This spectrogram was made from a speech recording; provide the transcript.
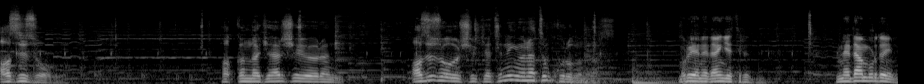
Azizoğlu. Hakkındaki her şeyi öğrendim. Azizoğlu şirketinin yönetim kurulundasın. Buraya neden getirildim? Neden buradayım?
